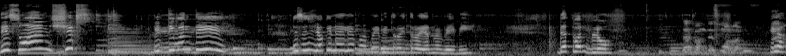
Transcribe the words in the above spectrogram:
this one, six, 51 T. This is ukulele for baby Troy Troy and my baby. That one blue. That one, the small one. Yeah.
